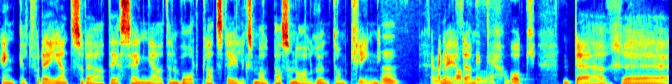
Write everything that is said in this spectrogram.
enkelt för det är inte så där att det är sängar utan en vårdplats det är liksom all personal runt omkring. Mm. Ja, med den. Och där eh,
